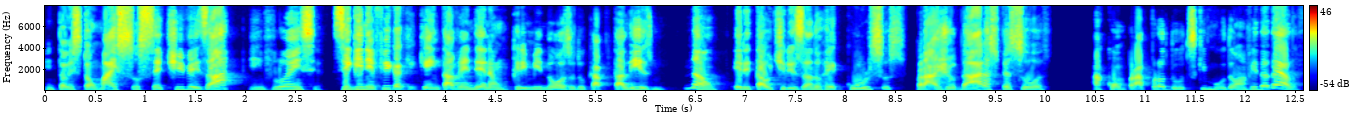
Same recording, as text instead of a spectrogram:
Então, estão mais suscetíveis à influência. Significa que quem está vendendo é um criminoso do capitalismo? Não. Ele está utilizando recursos para ajudar as pessoas a comprar produtos que mudam a vida delas.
